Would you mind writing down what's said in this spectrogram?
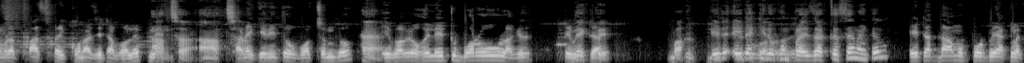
আমরা পাঁচ পাই কোনা যেটা বলে আচ্ছা আচ্ছা। অনেকেরই তো পছন্দ। হ্যাঁ। এভাবে হইলে একটু বড়ও লাগে টেবিলটা। দেখতে। বাহ এটা এটা কীরকম প্রাইস রাখতেছেন আঙ্কেল এটার দামও পড়বে এক লাখ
